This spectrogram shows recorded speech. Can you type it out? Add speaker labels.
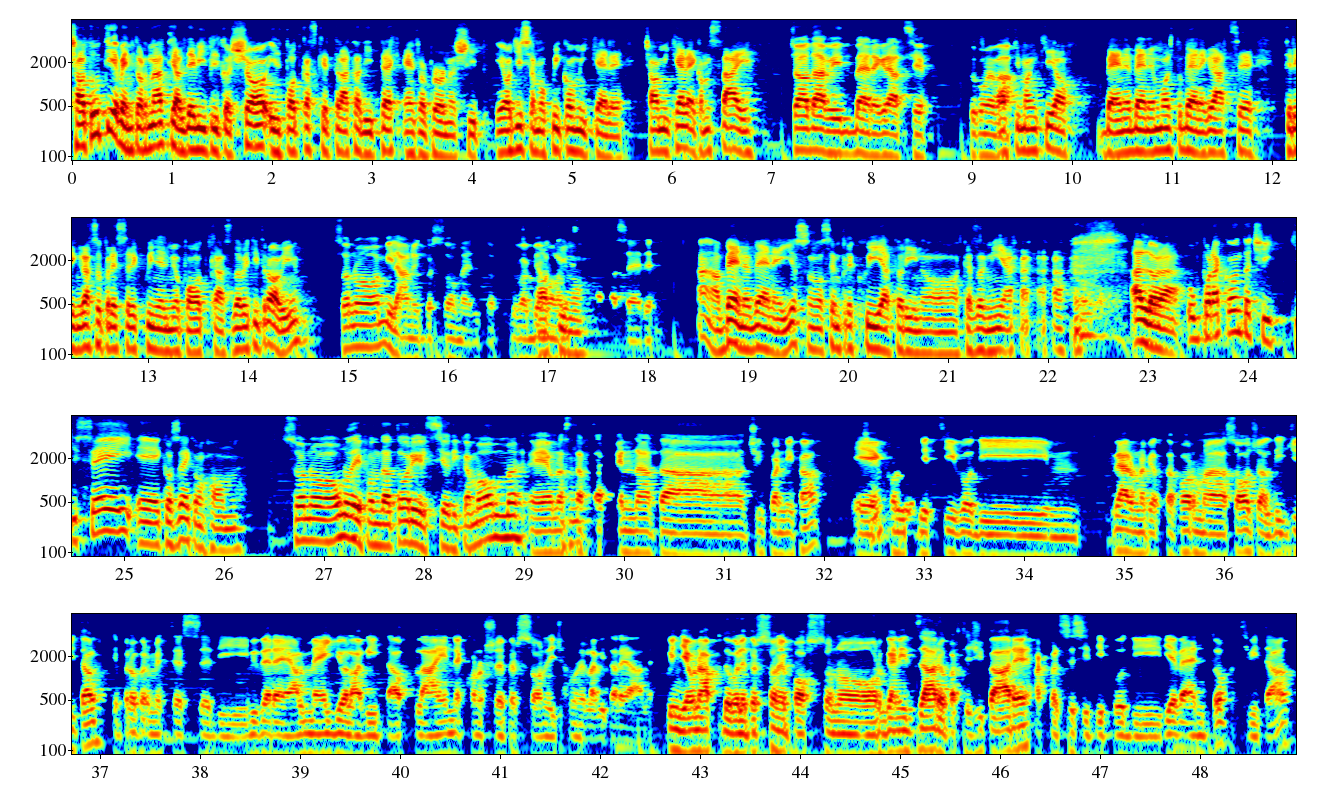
Speaker 1: Ciao a tutti e bentornati al David Pilco Show, il podcast che tratta di tech entrepreneurship. E oggi siamo qui con Michele. Ciao Michele, come stai?
Speaker 2: Ciao David, bene, grazie. Tu come va?
Speaker 1: Ottimo anch'io. Bene, bene, molto bene, grazie. Ti ringrazio per essere qui nel mio podcast. Dove ti trovi?
Speaker 2: Sono a Milano in questo momento, dove abbiamo
Speaker 1: Ottimo.
Speaker 2: la, la sede.
Speaker 1: Ah, bene, bene, io sono sempre qui a Torino, a casa mia. allora, un po' raccontaci chi sei e cos'è con Home.
Speaker 2: Sono uno dei fondatori e il CEO di Camom, è una startup che è nata cinque anni fa e
Speaker 1: Sì.
Speaker 2: con l'obiettivo di creare una piattaforma social digital che però permettesse di vivere al meglio la vita offline e conoscere persone, diciamo, nella vita reale. Quindi è un'app dove le persone possono organizzare o partecipare a qualsiasi tipo di, di evento, attività,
